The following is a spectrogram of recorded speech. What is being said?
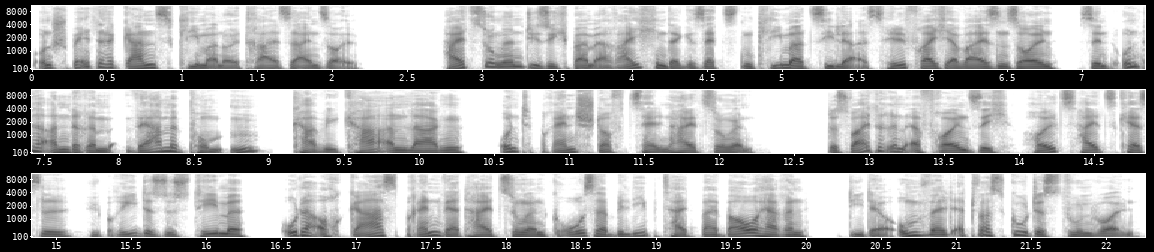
und später ganz klimaneutral sein soll. Heizungen, die sich beim Erreichen der gesetzten Klimaziele als hilfreich erweisen sollen, sind unter anderem Wärmepumpen, KWK-Anlagen und Brennstoffzellenheizungen. Des Weiteren erfreuen sich Holzheizkessel, hybride Systeme oder auch Gasbrennwertheizungen großer Beliebtheit bei Bauherren, die der Umwelt etwas Gutes tun wollen.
